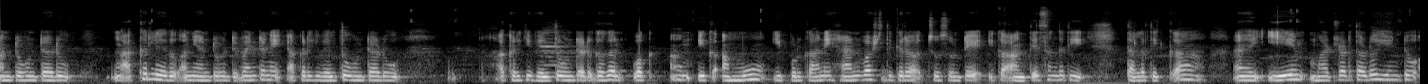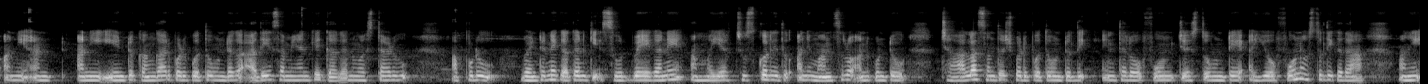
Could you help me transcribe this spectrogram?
అంటూ ఉంటాడు. అక్కర్లేదు అని అంటూ ఉంటే వెంటనే అక్కడికి వెళ్తూ ఉంటాడు. అక్కడికి వెళ్తూ ఉంటాడు. గగన్ ఒక ఇక అమ్మో ఇప్పుడు కానీ హ్యాండ్ వాష్ దగ్గర చూసుంటే ఇక అంతే సంగతి. తల తిక్క ఏం మాట్లాడతాడో ఏంటో అని అని ఏంటో కంగారు పడిపోతూ ఉండగా అదే సమయానికి గగన్ వస్తాడు. అప్పుడు వెంటనే గగన్కి సూట్ వేయగానే అమ్మయ్య చూసుకోలేదు అని మనసులో అనుకుంటూ చాలా సంతోషపడిపోతూ ఉంటుంది. ఇంతలో ఫోన్ చేస్తూ ఉంటే అయ్యో ఫోన్ వస్తుంది కదా అని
